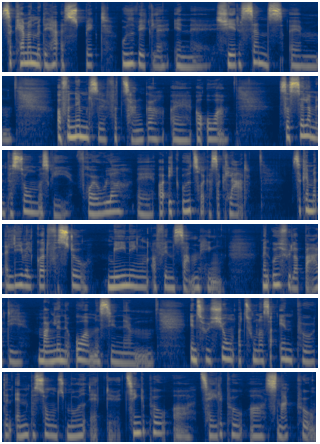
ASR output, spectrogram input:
så kan man med det her aspekt udvikle en øh, sjette sans øhm, og fornemmelse for tanker øh, og ord. Så selvom en person måske frøvler øh, og ikke udtrykker sig klart, så kan man alligevel godt forstå meningen og finde sammenhæng. Man udfylder bare de manglende ord med sin øh, intuition og tuner sig ind på den anden persons måde at øh, tænke på og tale på og snakke på.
